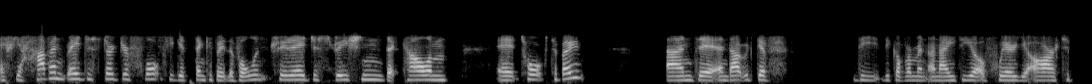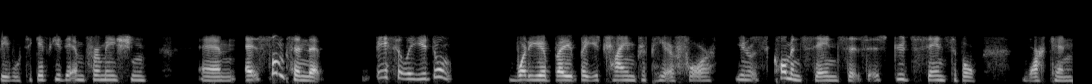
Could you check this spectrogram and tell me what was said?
If you haven't registered your flock, you could think about the voluntary registration that Calum uh, talked about. And, uh, and that would give the, the government an idea of where you are to be able to give you the information. Um, it's something that basically you don't worry about, but you try and prepare for. You know, it's common sense, it's, it's good, sensible working.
